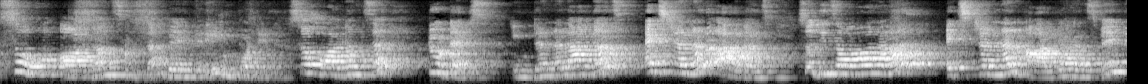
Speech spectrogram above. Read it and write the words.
So organs is the very very important. So organs are two types internal organs external organs. So these all are external organs. Seeing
